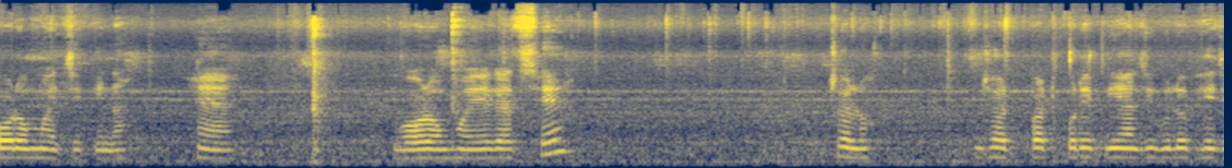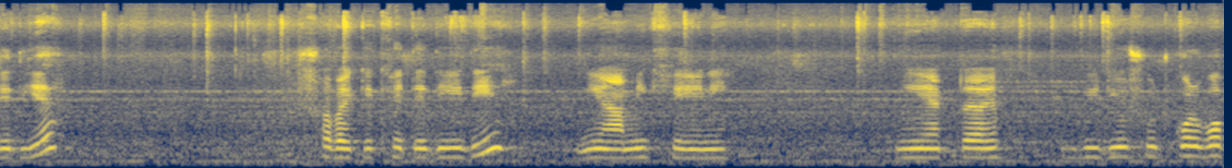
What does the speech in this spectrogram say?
গরম হয়েছে কিনা হ্যাঁ। গরম হয়ে গেছে। চলো, ঝটপট করে পেঁয়াজিগুলো ভেজে দিয়ে সবাইকে খেতে দিয়ে দিই। নিয়ে আমি খেয়ে নিই। নিয়ে একটা ভিডিও শ্যুট করব,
